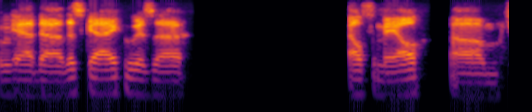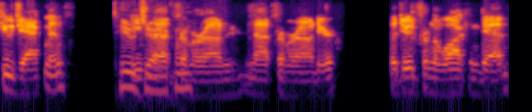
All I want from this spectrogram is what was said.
We had uh, this guy who is a alpha male, um, Hugh Jackman. Hugh He's not from around, not from around here. The dude from The Walking Dead.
